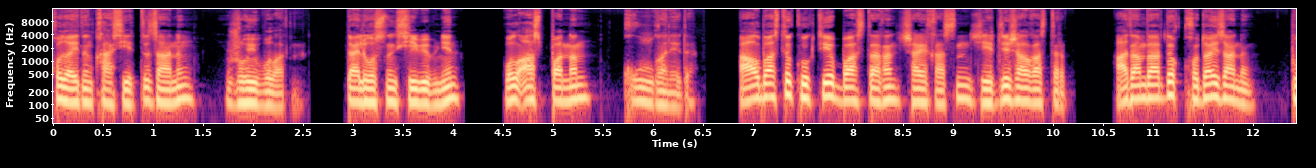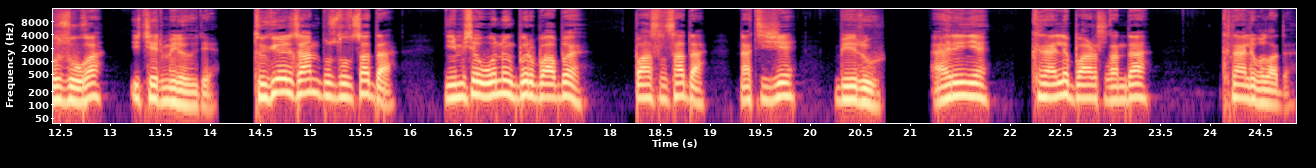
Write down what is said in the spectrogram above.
құдайдың қасиетті заңын жою болатын. Дәл осының себебінен ол аспаннан қуылған еді. Ал басты көкте бастаған шайқасын жерде жалғастырып адамдарды құдай заңын бұзуға итермелеуде. Түгел жан бұзылса да немесе оның бір бабы басылса да нәтиже беру. Әрине кінәлі барылғанда кінәлі болады.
